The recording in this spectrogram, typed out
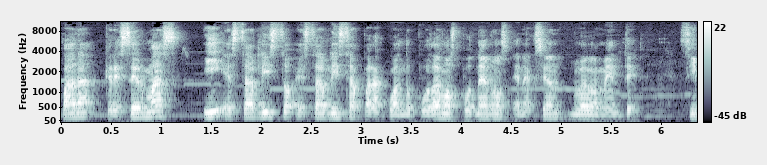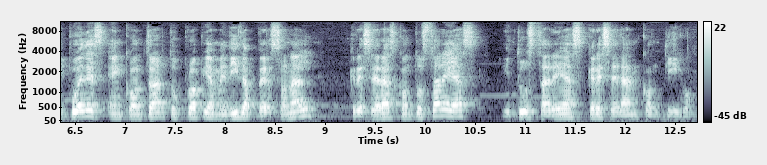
para crecer más y estar listo, estar lista para cuando podamos ponernos en acción nuevamente. Si puedes encontrar tu propia medida personal, crecerás con tus tareas y tus tareas crecerán contigo.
